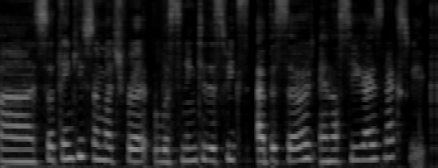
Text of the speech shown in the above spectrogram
Uh, so, thank you so much for listening to this week's episode, and I'll see you guys next week.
